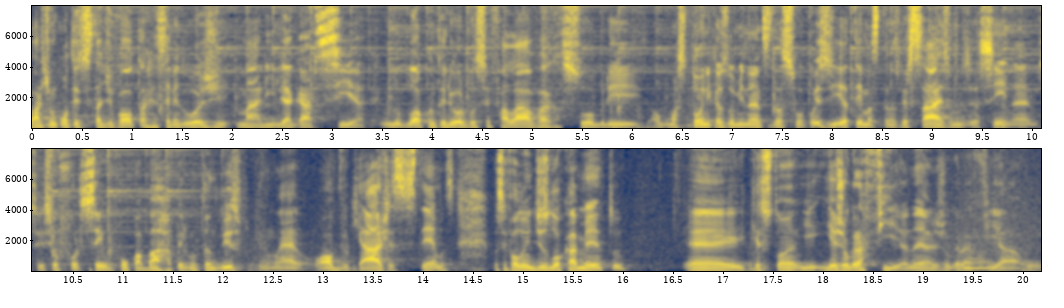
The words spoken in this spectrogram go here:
O Arte em um Contexto está de volta, recebendo hoje Marília Garcia. No bloco anterior você falava sobre algumas tônicas dominantes da sua poesia, temas transversais, vamos dizer assim, né? Não sei se eu forcei um pouco a barra perguntando isso, porque não é óbvio que haja esses temas. Você falou em deslocamento é, e, questão, e, e, a geografia, né? A geografia, uhum.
